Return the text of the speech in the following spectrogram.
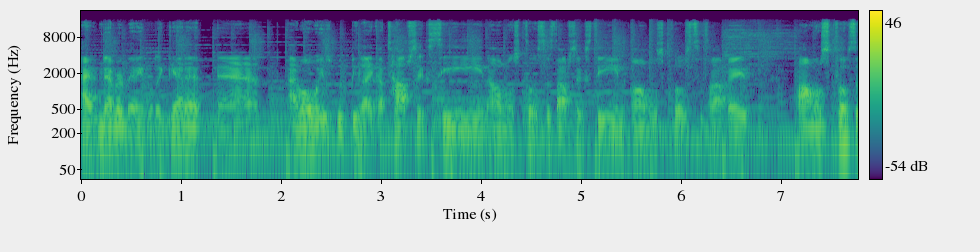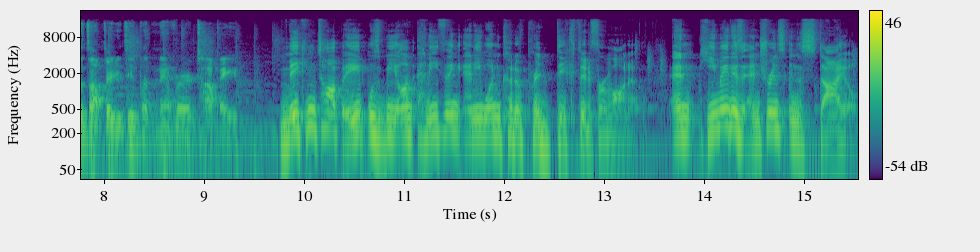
I've never been able to get it, and I've always would be like a top 16, almost close to top 16, almost close to top 8, almost close to top 32, but never top 8. Making top 8 was beyond anything anyone could have predicted for Mono, and he made his entrance in style,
